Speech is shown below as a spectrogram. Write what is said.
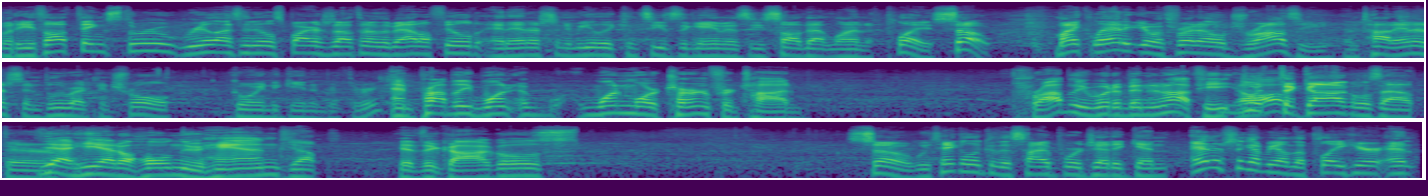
But he thought things through, realized the Needle Spires is out there on the battlefield, and Anderson immediately concedes the game as he saw that line of play. So Mike Lanigan with Fred Eldrazi and Todd Anderson, Blue Red Control, going to game number three. And probably one one more turn for Todd. Probably would have been enough. He With all- the goggles out there. yeah, he had a whole new hand. Yep. He had the goggles. So we take a look at the sideboard jet again. Anderson going to be on the play here, and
